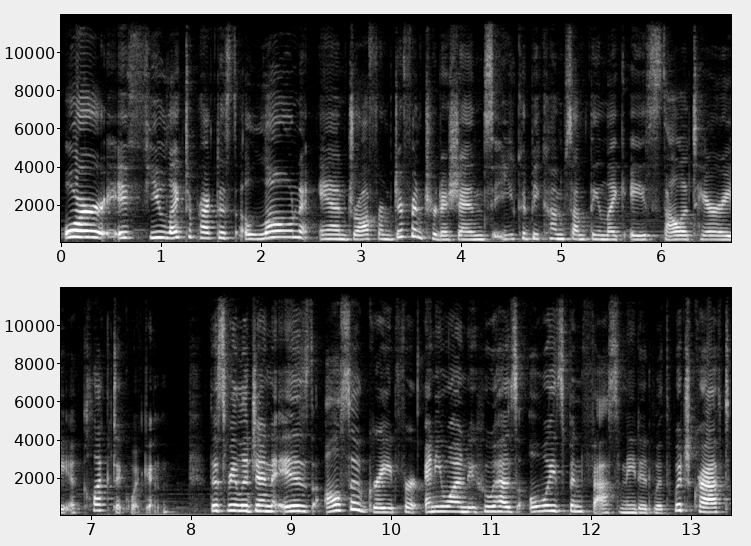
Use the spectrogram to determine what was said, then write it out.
or if you like to practice alone and draw from different traditions, you could become something like a solitary eclectic Wiccan. This religion is also great for anyone who has always been fascinated with witchcraft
